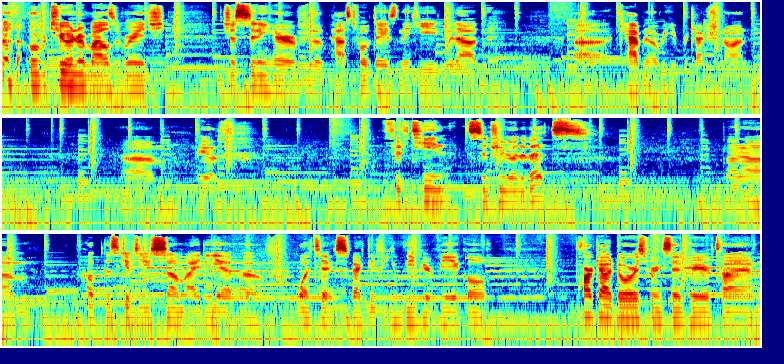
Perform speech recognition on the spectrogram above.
over 200 miles of range just sitting here for the past 12 days in the heat without uh, cabin overheat protection on. Um, we have 15 Sentry mode events, but um, hope this gives you some idea of what to expect if you leave your vehicle parked outdoors for an extended period of time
